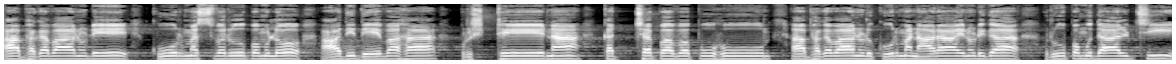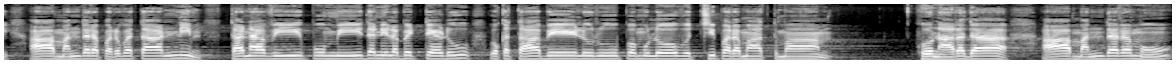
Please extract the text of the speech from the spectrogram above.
ఆ భగవానుడే కూర్మస్వరూపములో ఆదిదేవ పృష్ఠేన కచ్చపవపు. ఆ భగవానుడు కూర్మనారాయణుడిగా రూపము దాల్చి ఆ మందర పర్వతాన్ని తన వీపు మీద నిలబెట్టాడు. ఒక తాబేలు రూపములో వచ్చి పరమాత్మ. హో నారదా ఆ మందరము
